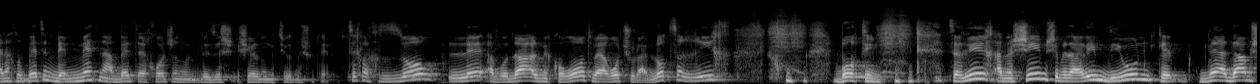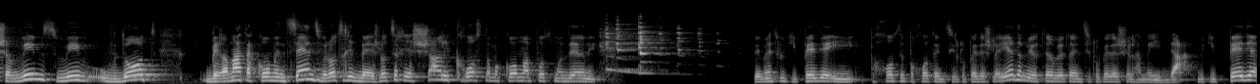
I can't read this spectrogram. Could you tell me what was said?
אנחנו בעצם באמת נאבד את היכולת שלנו לזה שיהיה לנו מציאות משותפת. צריך לחזור לעבודה על מקורות והערות שוליים. לא צריך בוטים, צריך אנשים שמנהלים דיון כבני אדם שווים סביב עובדות ברמת ה-common sense, ולא צריך להתבייש, לא צריך ישר לקרוס למקום הפוסט-מודרני. באמת ויקיפדיה היא פחות ופחות האנציקלופדיה של הידע ויותר ויותר האנציקלופדיה של המידע. ויקיפדיה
